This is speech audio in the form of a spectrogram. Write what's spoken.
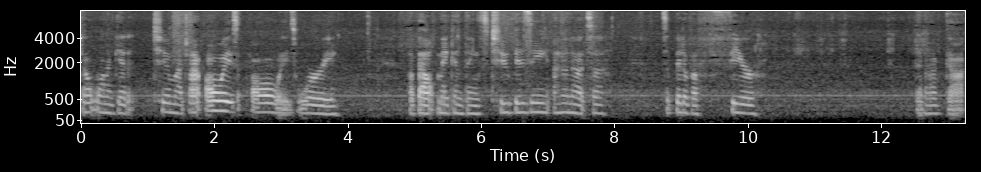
Don't want to get it too much. I always, always worry about making things too busy. I don't know, it's a it's a bit of a fear that I've got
